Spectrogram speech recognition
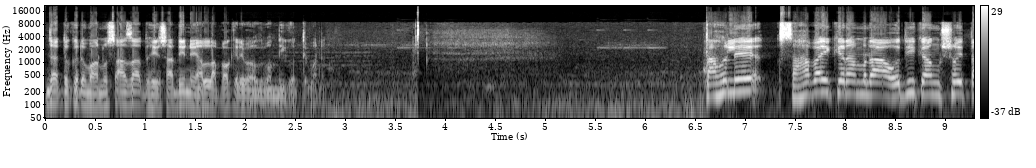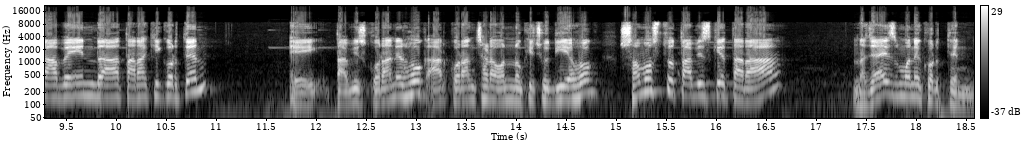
যাতে করে মানুষ আজাদ হয়ে স্বাধীন হয়ে আল্লাহ পাকের বন্দি করতে পারে। তাহলে সাহাবাই কেরামরা অধিকাংশই তাবেইনরা তারা কি করতেন? এই তাবিজ কোরআনের হোক আর কোরআন ছাড়া অন্য কিছু দিয়ে হোক সমস্ত তাবিজকে তারা নাজাইজ মনে করতেন।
